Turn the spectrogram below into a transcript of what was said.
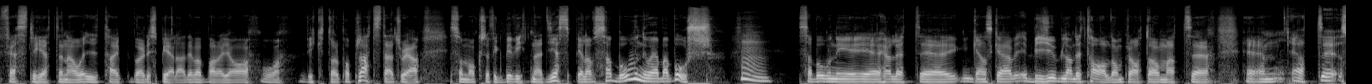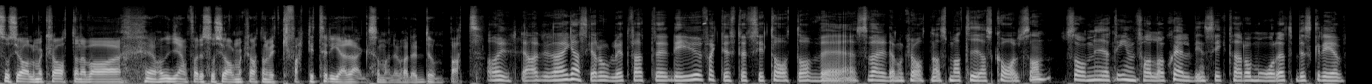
festligheterna och E-Type började spela. Det var bara jag och Viktor på plats där tror jag, som också fick bevittna ett gästspel av Sabuni och Ebba Busch. Mm. Sabuni höll ett eh, ganska bejublande tal. De pratade om att, eh, att Socialdemokraterna var, hon jämförde Socialdemokraterna med ett kvart i tre-ragg som man nu hade dumpat. Oj, ja, det där är ganska roligt för att det är ju faktiskt ett citat av eh, Sverigedemokraternas Mattias Karlsson som i ett infall av självinsikt här om året beskrev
